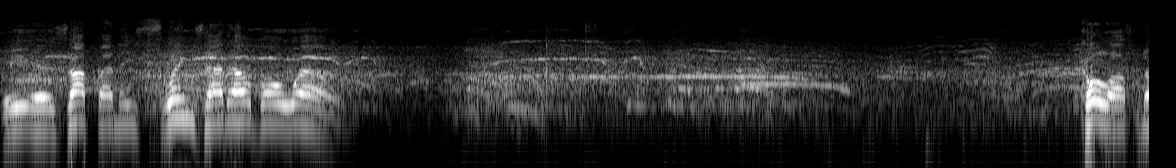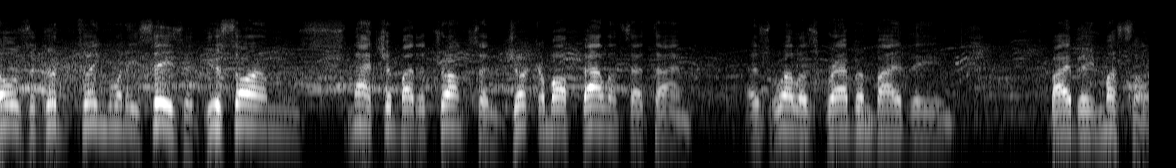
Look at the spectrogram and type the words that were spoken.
He is up and he swings that elbow well. Koloff knows a good thing when he sees it. You saw him snatch him by the trunks and jerk him off balance that time, as well as grab him by the by the muscle,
